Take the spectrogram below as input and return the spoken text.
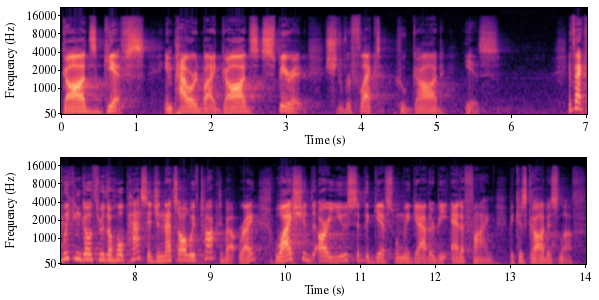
God's gifts, empowered by God's Spirit, should reflect who God is. In fact, we can go through the whole passage, and that's all we've talked about, right? Why should our use of the gifts when we gather be edifying? Because God is love.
